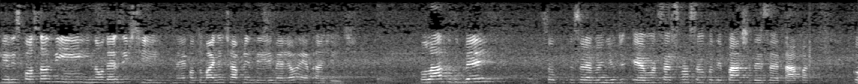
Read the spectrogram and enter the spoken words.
Que eles possam vir e não desistir, né? Quanto mais a gente aprender, melhor é pra gente. Olá, tudo bem? Sou a professora Evanilde. É uma satisfação fazer parte dessa etapa com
